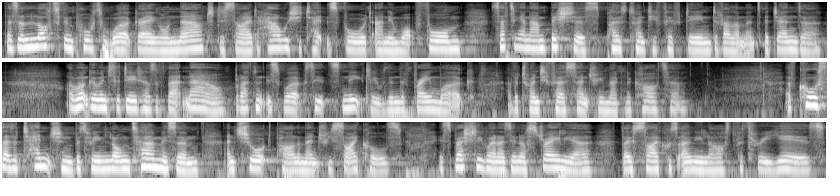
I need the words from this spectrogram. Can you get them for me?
There's a lot of important work going on now to decide how we should take this forward and in what form, setting an ambitious post-2015 development agenda. I won't go into the details of that now, but I think this work sits neatly within the framework of a 21st century Magna Carta. Of course, there's a tension between long-termism and short parliamentary cycles, especially when, as in Australia, those cycles only last for three years.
